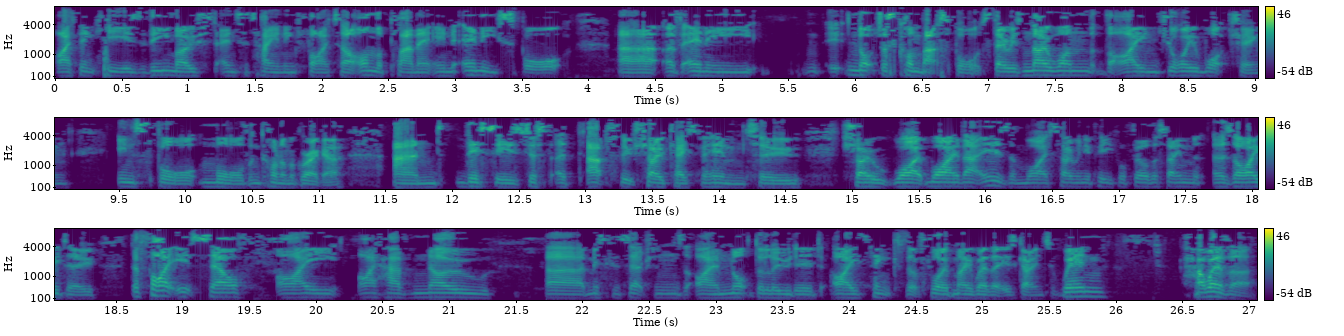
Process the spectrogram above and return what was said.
I think he is the most entertaining fighter on the planet in any sport uh, of any, not just combat sports. There is no one that I enjoy watching in sport more than Conor McGregor, and this is just an absolute showcase for him to show why why that is and why so many people feel the same as I do. The fight itself, I I have no uh, misconceptions. I am not deluded. I think that Floyd Mayweather is going to win. However,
